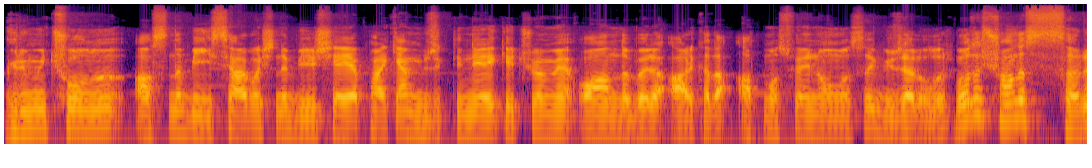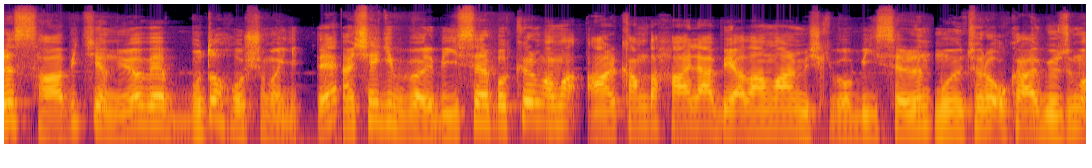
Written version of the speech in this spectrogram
günümün çoğunu aslında bilgisayar başında bir şey yaparken müzik dinleyerek geçiyorum ve o anda böyle arkada atmosferin olması güzel olur. Bu arada şu anda sarı sabit yanıyor ve bu da hoşuma gitti. Yani şey gibi böyle bilgisayara bakıyorum ama arkamda hala bir alan varmış gibi. O bilgisayarın monitörü o kadar gözümü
